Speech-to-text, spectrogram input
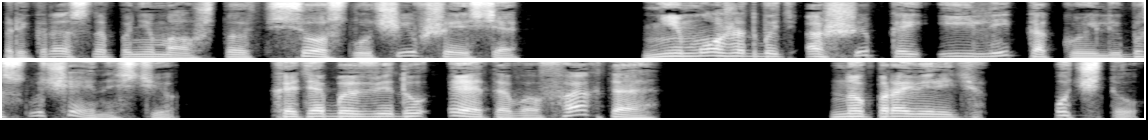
прекрасно понимал, что все случившееся не может быть ошибкой или какой-либо случайностью. Хотя бы ввиду этого факта, но проверить почту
